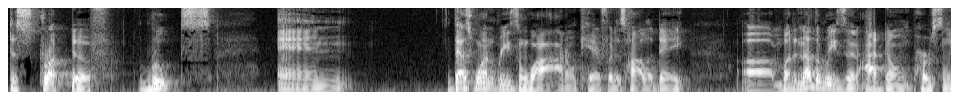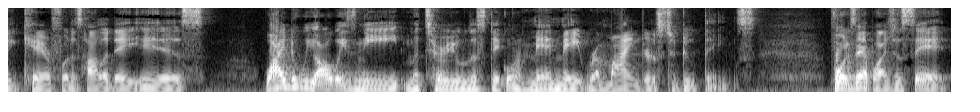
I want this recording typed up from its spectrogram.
destructive roots. And that's one reason why I don't care for this holiday. Um, but another reason I don't personally care for this holiday is why do we always need materialistic or man made reminders to do things? For example, I just said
